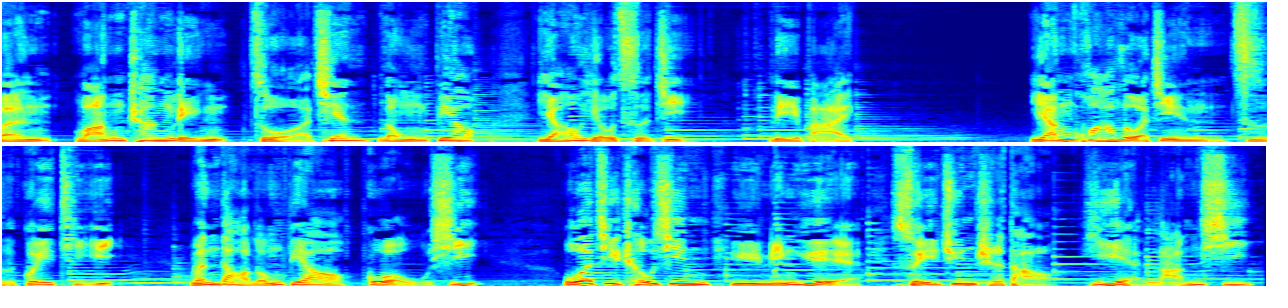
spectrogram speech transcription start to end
闻王昌龄左迁龙标遥有此寄李白。杨花落尽子规啼闻道龙标过五溪我寄愁心与明月随君直到夜郎西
